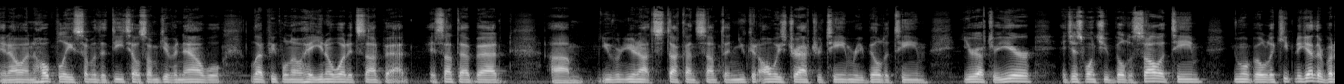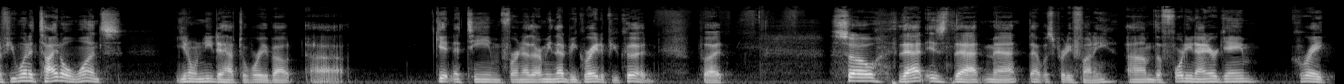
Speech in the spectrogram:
you know, and hopefully some of the details I'm giving now will let people know, hey, you know what, it's not bad. It's not that bad. Um, you, you're not stuck on something. You can always draft your team, rebuild a team year after year. It just once you build a solid team, you won't be able to keep them together. But if you win a title once, you don't need to have to worry about uh, getting a team for another. I mean, that'd be great if you could, but. So that is that, Matt. That was pretty funny. Um, the 49er game, great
